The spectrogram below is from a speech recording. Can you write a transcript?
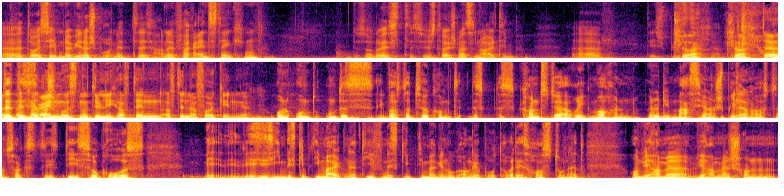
äh, da ist eben der Widerspruch. Nicht? Das eine Vereinsdenken, das andere ist das österreichische Nationalteam. Äh, klar, sich, ja. klar. Der, das, der Verein muss natürlich auf den, auf den Erfolg gehen. Gell? Und, und, und das, was dazu kommt, das, das kannst du ja ruhig machen, wenn du die Masse an Spielern hast und sagst, die, die ist so groß, es, ist, es gibt immer Alternativen, es gibt immer genug Angebot, aber das hast du nicht. Und wir haben ja, wir haben ja schon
